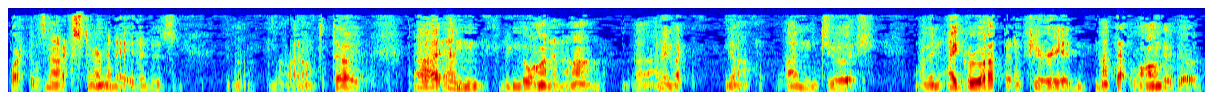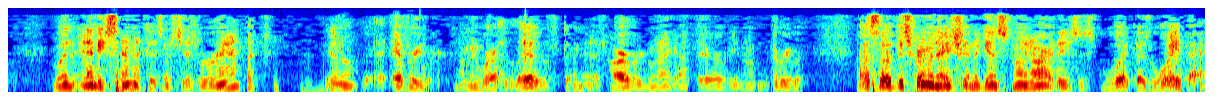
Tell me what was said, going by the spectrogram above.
part that was not exterminated, is, you know, well, I don't have to tell you. Uh, and we can go on and on. Uh, I mean, like, you know, I'm Jewish. I mean, I grew up in a period not that long ago when anti-Semitism was just rampant, you know, everywhere. I mean, where I lived, I mean, at Harvard when I got there, you know, everywhere. Uh, so discrimination against minorities is way, goes way back.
